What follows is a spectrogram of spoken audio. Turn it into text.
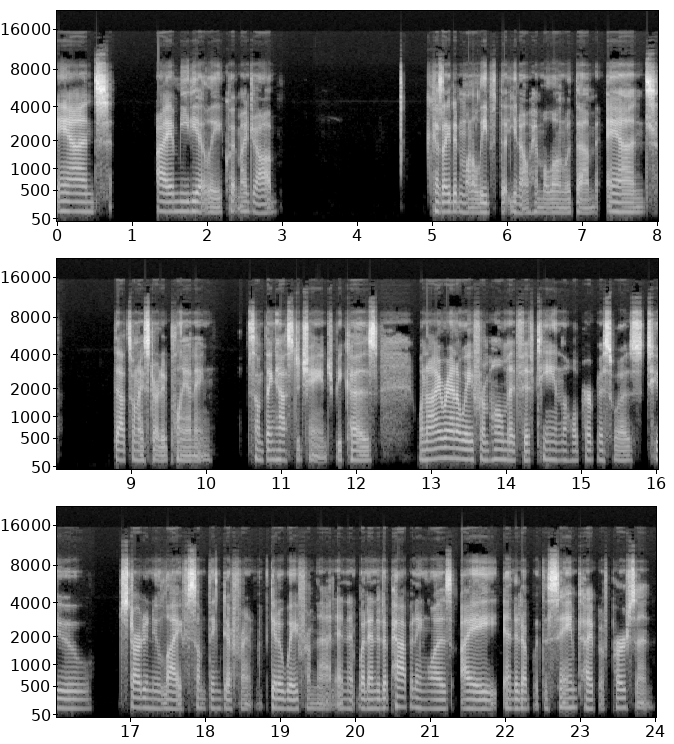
And I immediately quit my job because I didn't want to leave the, you know him alone with them. And that's when I started planning. Something has to change because when I ran away from home at 15, the whole purpose was to start a new life, something different, get away from that. And what ended up happening was I ended up with the same type of person.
